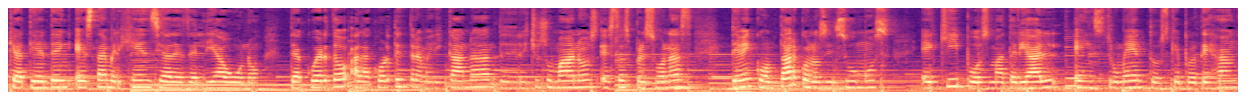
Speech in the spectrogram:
que atienden esta emergencia desde el día 1. De acuerdo a la Corte Interamericana de Derechos Humanos, estas personas deben contar con los insumos equipos, material e instrumentos que protejan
